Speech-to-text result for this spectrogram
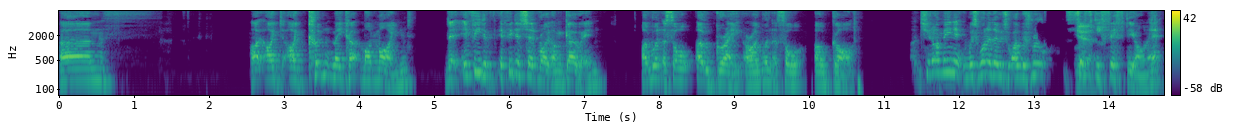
um, I, I I couldn't make up my mind that if he'd have, if he'd have said right, I'm going, I wouldn't have thought oh great, or I wouldn't have thought oh god. Do you know what I mean? It was one of those I was real 50-50 on it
